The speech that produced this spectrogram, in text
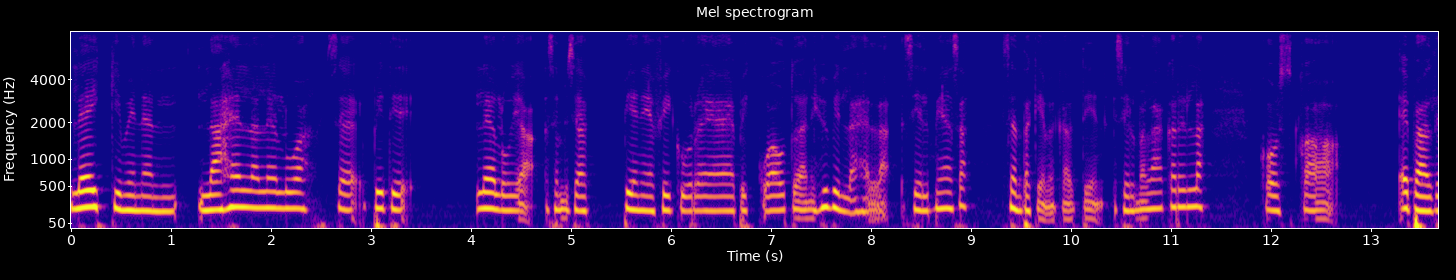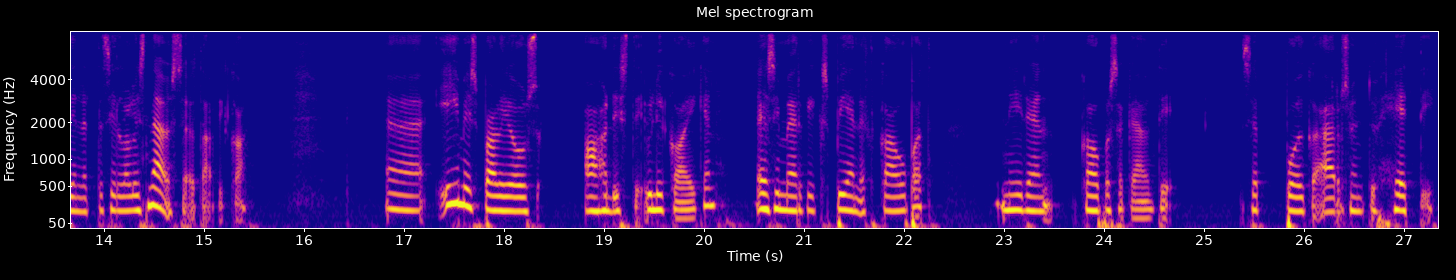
leikkiminen lähellä lelua. Se piti leluja, semmoisia pieniä figureja ja pikkuautoja, niin hyvin lähellä silmiänsä. Sen takia me käytiin silmälääkärillä, koska epäiltiin, että sillä olisi näössä jotain vikaa. Ihmispaljous ahdisti yli kaiken. Esimerkiksi pienet kaupat, niiden kaupassa käynti, se poika ärsyntyi heti,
